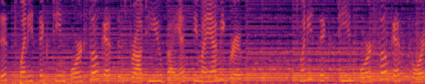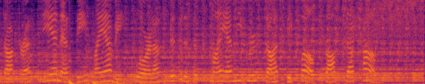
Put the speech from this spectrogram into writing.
This 2016 Ford Focus is brought to you by SC Miami Group. 2016 Ford Focus for Dr. DNSE Miami, Florida. Visit us at scmiamigroup.v12soft.com.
